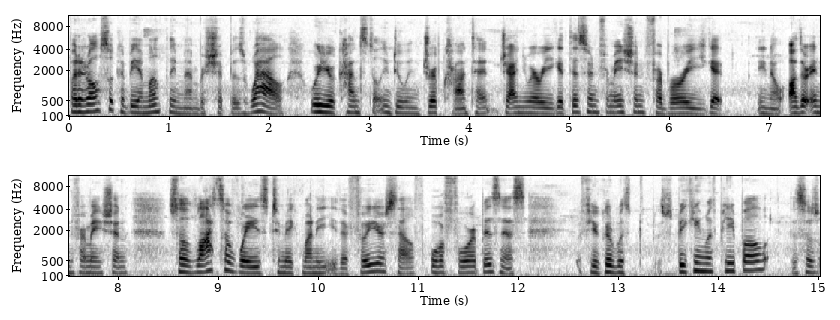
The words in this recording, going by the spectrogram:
but it also could be a monthly membership as well, where you're constantly doing drip content. January you get this information, February you get you know, other information. So lots of ways to make money either for yourself or for a business. If you're good with speaking with people, this is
